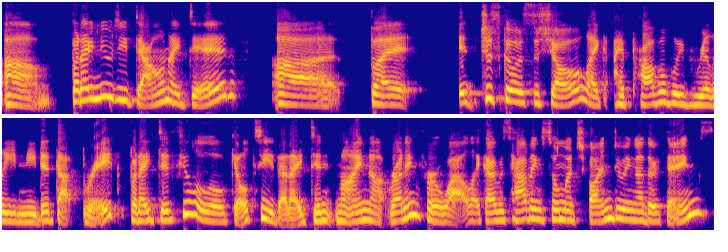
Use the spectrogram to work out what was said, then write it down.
Um, but I knew deep down I did. Uh, but it just goes to show like I probably really needed that break, but I did feel a little guilty that I didn't mind not running for a while. Like I was having so much fun doing other things.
